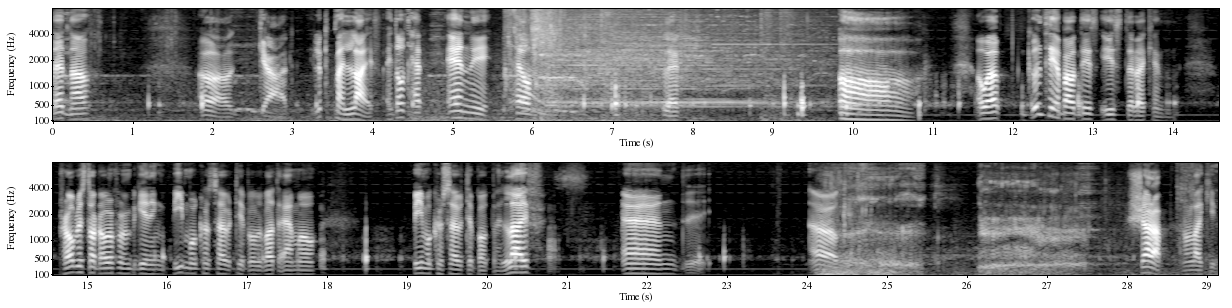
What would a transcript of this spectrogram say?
Dead now. Oh god. Look at my life. I don't have any health left. Oh. Oh well, good thing about this is that I can probably start over from the beginning, be more conservative about the ammo, be more conservative about my life, and... Uh, okay. Shut up, I don't like you.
